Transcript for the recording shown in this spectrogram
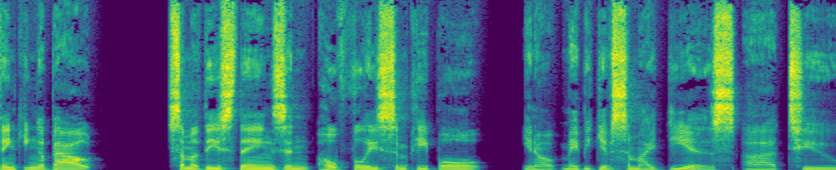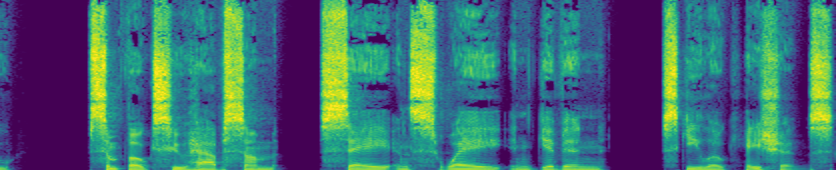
thinking about some of these things, and hopefully some people, you know, maybe give some ideas uh, to some folks who have some say and sway in given ski locations.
